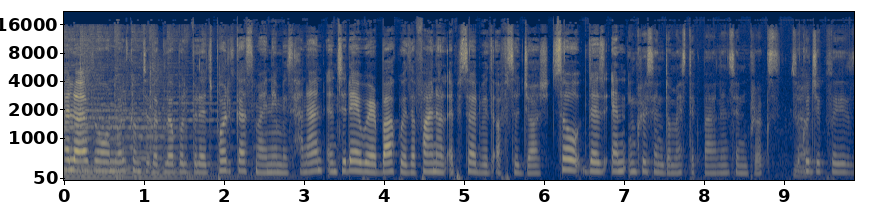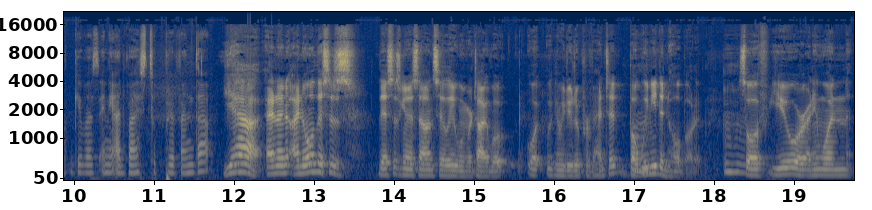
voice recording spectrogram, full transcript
Hello, everyone. Welcome to the Global Village podcast. My name is Hanan, and today we're back with the final episode with Officer Josh. So, there's an increase in domestic violence in Brooks. So, Yeah. could you please give us any advice to prevent that? Yeah, and I, I know this is this is going to sound silly when we're talking about what we can we do to prevent it, but we mm-hmm. need to know about it. Mm-hmm. So if you or anyone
